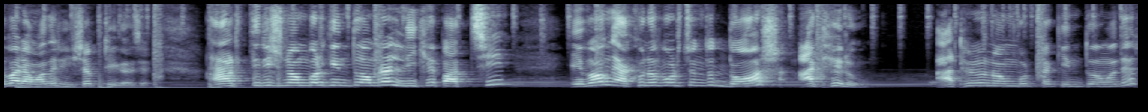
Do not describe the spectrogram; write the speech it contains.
এবার আমাদের হিসাব ঠিক আছে। আটত্রিশ নম্বর কিন্তু আমরা লিখে পাচ্ছি এবং এখনও পর্যন্ত দশ আঠেরো। আঠেরো নম্বরটা কিন্তু আমাদের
